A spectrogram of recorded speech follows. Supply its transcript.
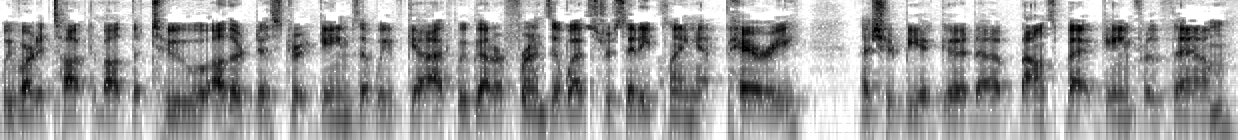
we've already talked about the two other district games that we've got. We've got our friends at Webster City playing at Perry. That should be a good uh, bounce back game for them.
